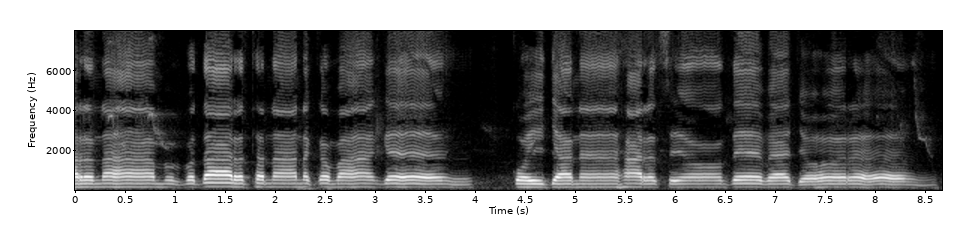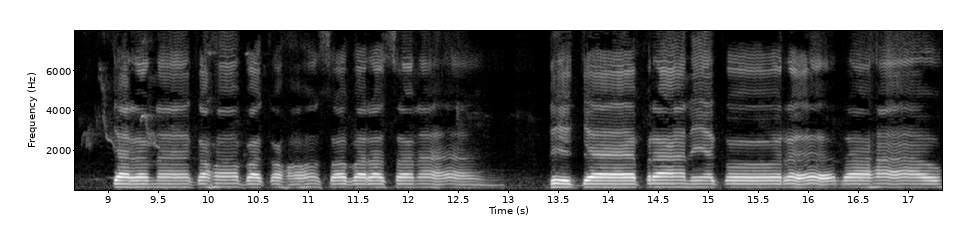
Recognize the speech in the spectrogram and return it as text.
ਅਰ ਨਾਮ ਪਦਾਰਥ ਨਾਨਕ ਮੰਗੇ। ਕੋਈ ਜਨ ਹਰ ਸਿਉ ਦੇਵੈ ਜੋਹਰ। ਚਰਨ ਕਹਾਂ ਬਕਹਾਂ ਸਭ ਰਸਨ। ਦਿਜੈ ਪ੍ਰਾਨ ਕੋਰ ਰਹਾਉ।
